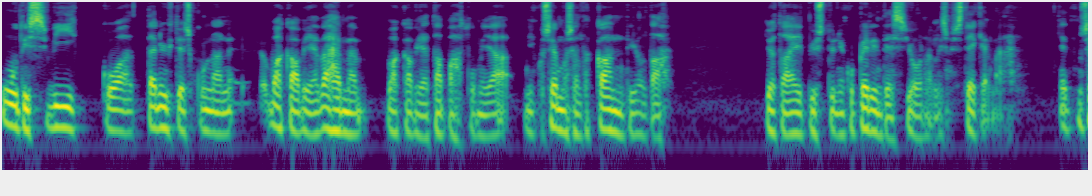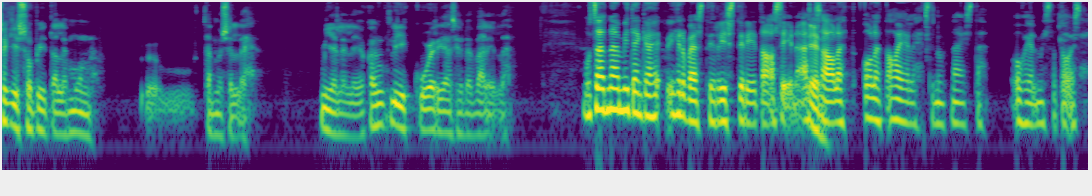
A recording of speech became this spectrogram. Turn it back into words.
uutisviikkoa, tämän yhteiskunnan vakavia ja vähemmän vakavia tapahtumia niin kuin semmoiselta kantilta, jota ei pysty niin kuin perinteisessä journalismissa tekemään. Et sekin sopii tälle mun tämmöiselle mielelle, joka nyt liikkuu eri asioiden välillä. Mutta sä et näe mitenkään hirveästi ristiriitaa siinä, että en. sä olet, olet ajelehtinut näistä ohjelmista toiseen?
